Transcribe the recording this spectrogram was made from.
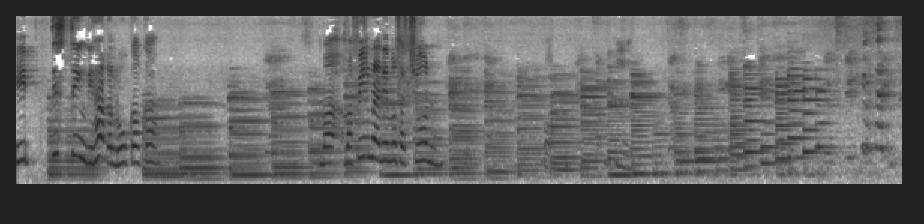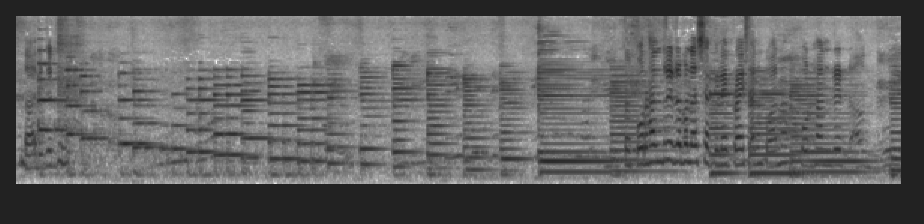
You ABC? this thing, diha, kaluka ka. Ma, ma-feel man mo sa tune. Oh. Hmm. Dari jadi. Pag 400 naman na siya, kilay price ano ko ano? 400 ang uy,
